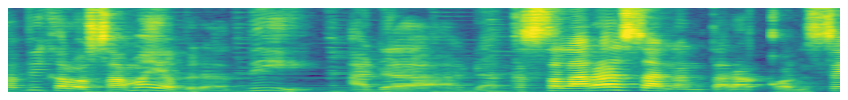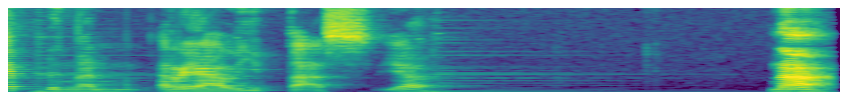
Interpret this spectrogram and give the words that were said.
Tapi kalau sama ya berarti ada ada keselarasan antara konsep dengan realitas ya. Nah,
